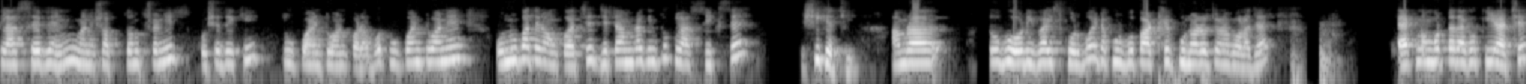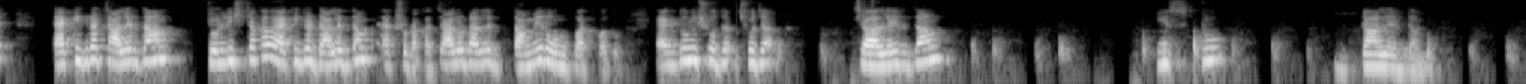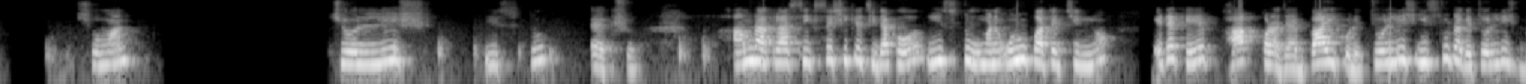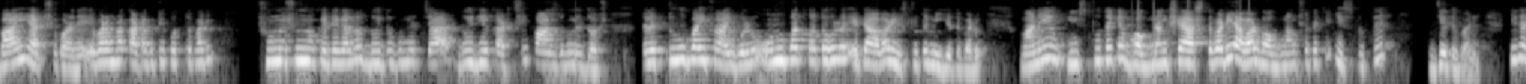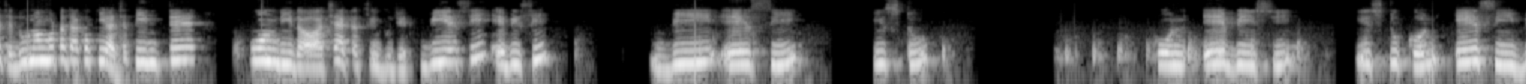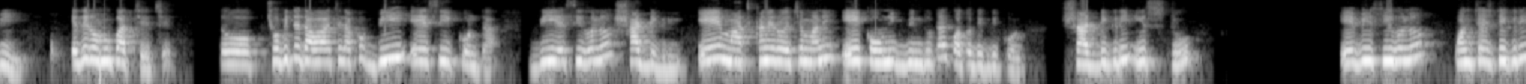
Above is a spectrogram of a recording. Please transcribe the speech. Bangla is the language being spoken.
ক্লাস সেভেন মানে সপ্তম শ্রেণির কোষে দেখি টু পয়েন্ট ওয়ান করাবো। টু পয়েন্ট ওয়ানে অনুপাতের অঙ্ক আছে, যেটা আমরা কিন্তু ক্লাস সিক্সে শিখেছি। আমরা তবুও রিভাইজ করব, এটা পূর্ব পাঠ্যের পুনরালোচনা বলা যায়। এক নম্বরটা দেখো কি আছে, এক কিগ্রা চালের দাম চল্লিশ টাকা ও এক কিগ্রা ডালের দাম একশো টাকা। চাল ও ডালের দামের অনুপাত কত? একদমই সোজা সোজা। চালের দাম ইস টু ডালের দাম। সমান চল্লিশ ইস টু একশো। আমরা ক্লাস সিক্সে শিখেছি, দেখো ইস টু মানে অনুপাতের চিহ্ন, এটাকে ভাগ করা যায় বাই করে। চল্লিশ ইস টুটাকে চল্লিশ বাই একশো করা যায়। এবার আমরা কাটাকুটি করতে পারি। শূন্য শূন্য কেটে গেল, দুই দুগুণে চার, দুই দিয়ে কাটছি, পাঁচ দুগুণে দশ। তাহলে টু বাই ফাইভ হলো, অনুপাত কত হলো? এটা আবার ইস নিয়ে যেতে পারি। মানে ইস টু থেকে ভগ্নাংশে আসতে পারি, আবার ভগ্নাংশ থেকে ইস টুতে যেতে পারি। ঠিক আছে? দু নম্বরটা দেখো কি আছে? তিনটে কোণ দিয়ে দেওয়া আছে? একটা ত্রিভুজের। BAC ABC BAC is to কোণ এবিসি ইস টু কোণ এসিবি এদের অনুপাত চেয়েছে। তো ছবিতে দেওয়া আছে দেখো বিএসি কোনটা বিএসি হলো ষাট ডিগ্রি। এ মাঝখানে রয়েছে মানে এ কৌণিক বিন্দুটা কত ডিগ্রি কোণ? ষাট ডিগ্রি ইস টু এবিসি হলো পঞ্চাশ ডিগ্রি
